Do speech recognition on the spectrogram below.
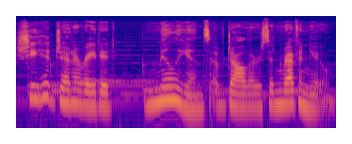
she had generated millions of dollars in revenue.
